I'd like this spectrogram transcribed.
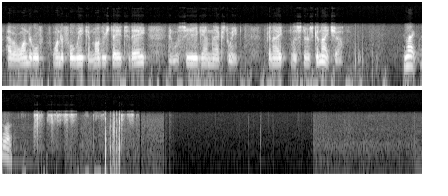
Have a wonderful, wonderful week and Mother's Day today, and we'll see you again next week. Good night, listeners. Good night, Jeff. Night, sir.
